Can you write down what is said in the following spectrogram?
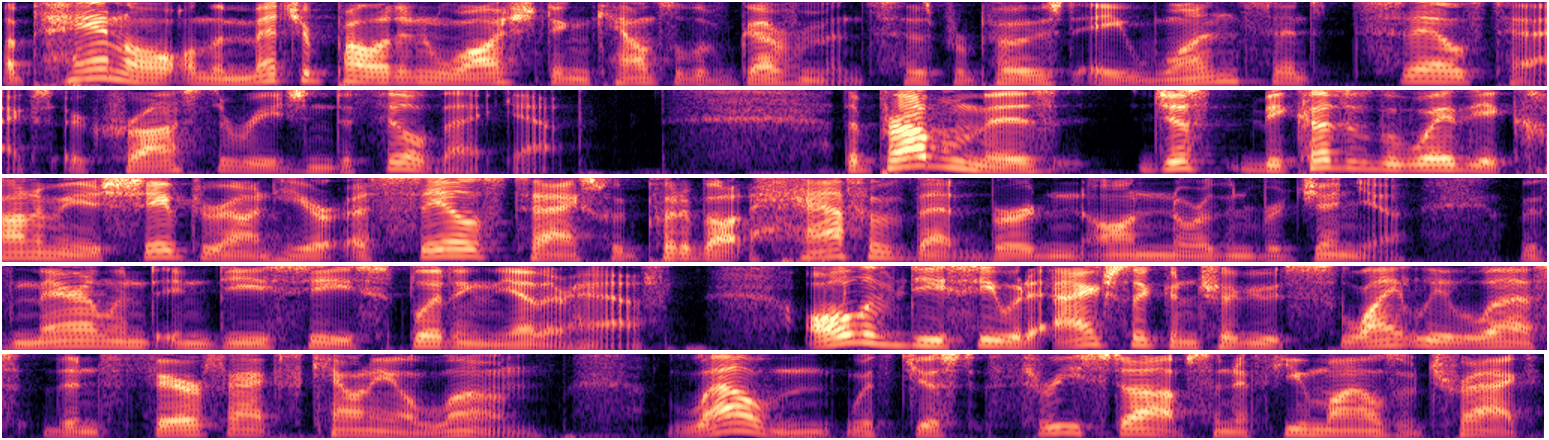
A panel on the Metropolitan Washington Council of Governments has proposed a one cent sales tax across the region to fill that gap. The problem is, just because of the way the economy is shaped around here, a sales tax would put about half of that burden on Northern Virginia, with Maryland and D.C. splitting the other half. All of D.C. would actually contribute slightly less than Fairfax County alone. Loudoun, with just three stops and a few miles of track,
